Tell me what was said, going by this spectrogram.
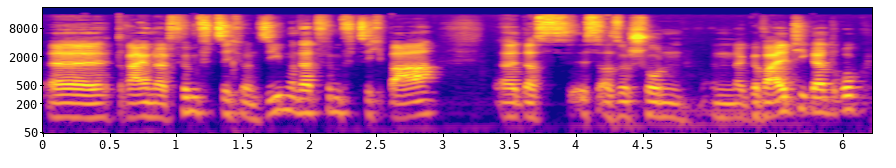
äh, 350 und 750 Bar. Äh, das ist also schon ein gewaltiger Druck.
